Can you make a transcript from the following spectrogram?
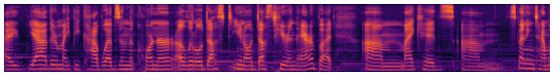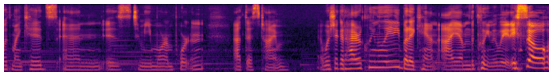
I yeah there might be cobwebs in the corner a little dust you know dust here and there but um, my kids um, spending time with my kids and is to me more important at this time i wish i could hire a cleaning lady but i can't i am the cleaning lady so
